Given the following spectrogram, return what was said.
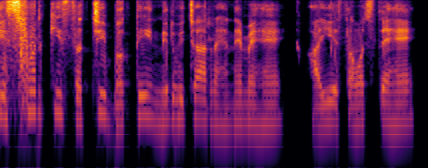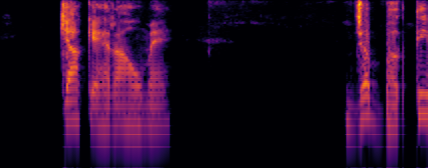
ईश्वर की सच्ची भक्ति निर्विचार रहने में है। आइए समझते हैं, क्या कह रहा हूँ मैं? जब भक्ति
